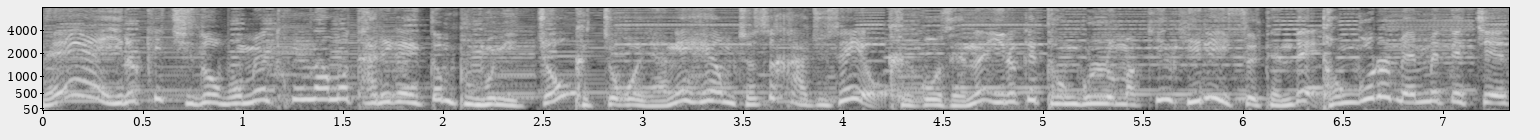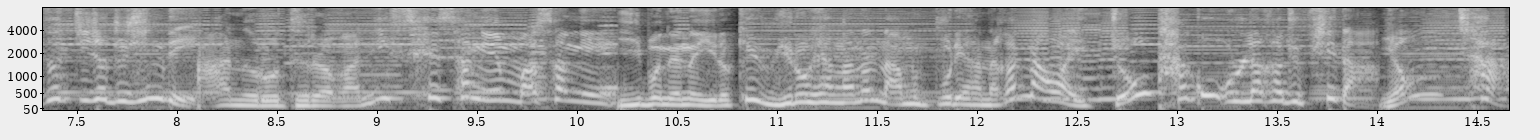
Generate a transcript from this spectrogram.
네 이렇게 지도 보면 통나무 다리가 있던 부분 있죠? 그쪽을 향해 헤엄쳐서 가주세요. 그곳에는 이렇게 덩굴로 막힌 길이 있을 텐데 덩굴을 몇몇 대째에서 찢어주신 뒤 안으로 들어가니 세상에 마상에 이번에는 이렇게 위로 향하는 나무 뿌리 하나가 나와 있죠? 타고 올라가 줍시다. 영차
